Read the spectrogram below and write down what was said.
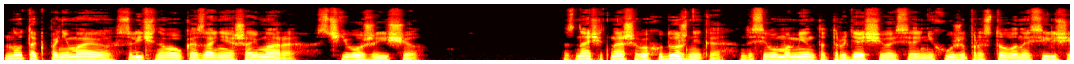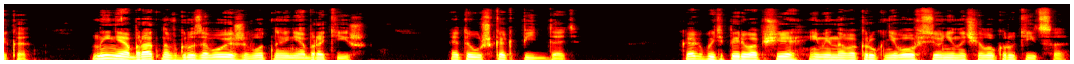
Ну, так понимаю, с личного указания Шаймара, с чьего же еще? Значит, нашего художника, до сего момента трудящегося не хуже простого носильщика, ныне обратно в грузовое животное не обратишь. Это уж как пить дать. Как бы теперь вообще именно вокруг него все не начало крутиться.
